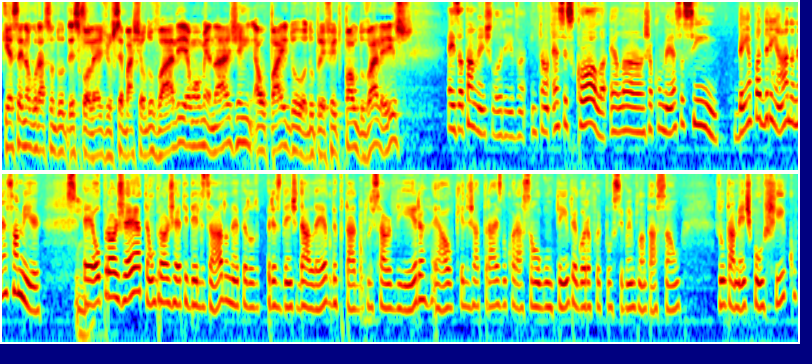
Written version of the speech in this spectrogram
que essa inauguração do, desse colégio Sebastião do Vale é uma homenagem ao pai do, do prefeito Paulo do Vale, é isso? É exatamente, Loriva. Então, essa escola, ela já começa assim, bem apadrinhada, né, Samir? Sim. É, o projeto é um projeto idealizado, né, pelo presidente da Alego, deputado Lissauer Vieira, é algo que ele já traz no coração há algum tempo e agora foi possível a implantação juntamente com o Chico.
